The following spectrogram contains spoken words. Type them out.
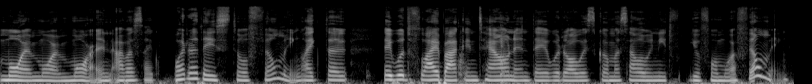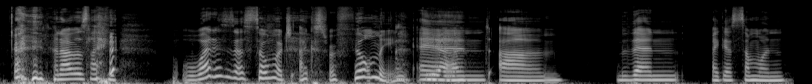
more and more and more, and I was like, what are they still filming? Like the they would fly back in town and they would always go, Marcella, we need you for more filming, and I was like. What is there so much extra filming? And um, then I guess someone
